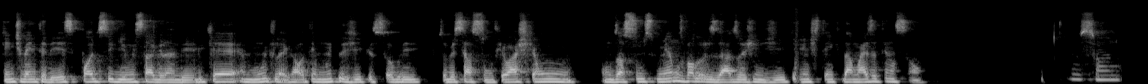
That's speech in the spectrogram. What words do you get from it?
quem tiver interesse pode seguir o Instagram dele, que é, é, muito legal, tem muitas dicas sobre, sobre esse assunto. Eu acho que é um, um dos assuntos menos valorizados hoje em dia que a gente tem que dar mais atenção. O sono.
